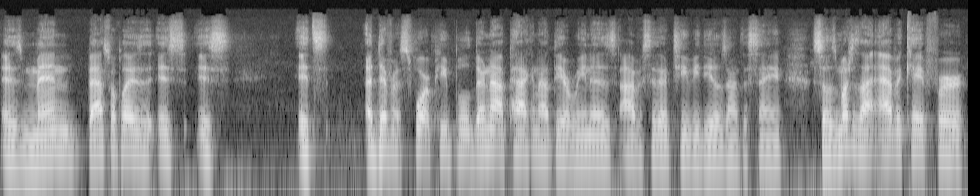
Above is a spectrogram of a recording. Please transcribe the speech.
as men basketball players, it's it's it's a different sport. People they're not packing out the arenas. Obviously, their TV deals aren't the same. So, as much as I advocate for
